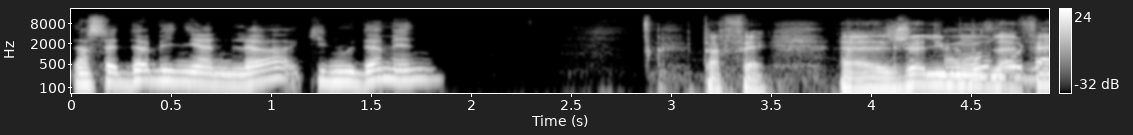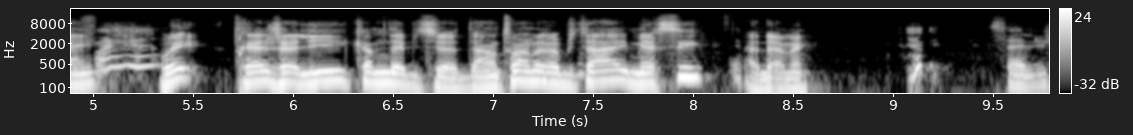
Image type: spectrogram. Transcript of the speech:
dans ce dominion là qui nous domine. Parfait. Euh, joli mot, de la, fin. Hein? Oui, très joli comme d'habitude. Antoine Robitaille, merci. À demain. Salut.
